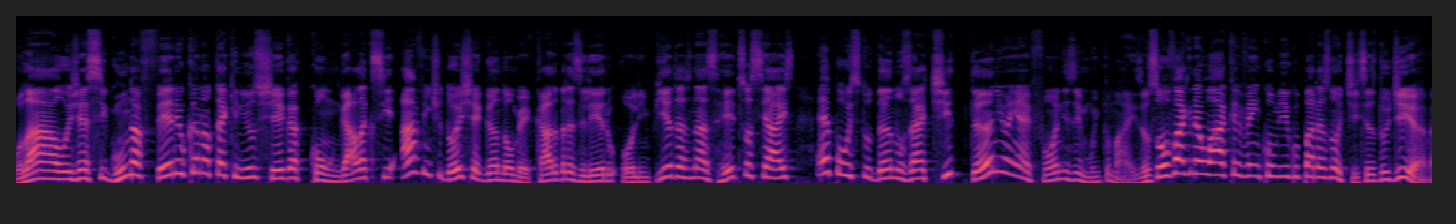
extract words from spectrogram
Olá, hoje é segunda-feira e o Canaltech News chega com Galaxy A22 chegando ao mercado brasileiro, Olimpíadas nas redes sociais, Apple estudando usar titânio em iPhones e muito mais. Eu sou o Wagner Waka e vem comigo para as notícias do dia.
